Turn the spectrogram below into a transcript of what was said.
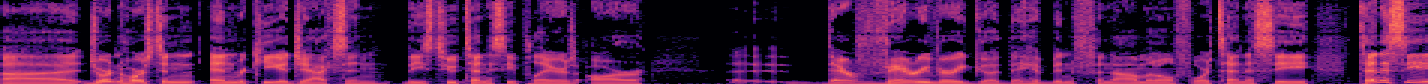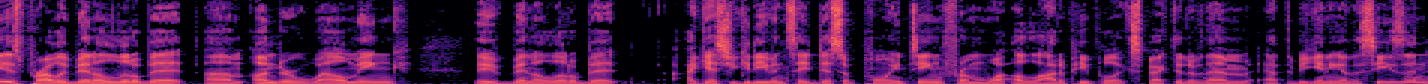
Uh, Jordan Horston and Rickea Jackson, these two Tennessee players, are they're very very good. They have been phenomenal for Tennessee. Tennessee has probably been a little bit um, underwhelming. They've been a little bit, I guess you could even say, disappointing from what a lot of people expected of them at the beginning of the season.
